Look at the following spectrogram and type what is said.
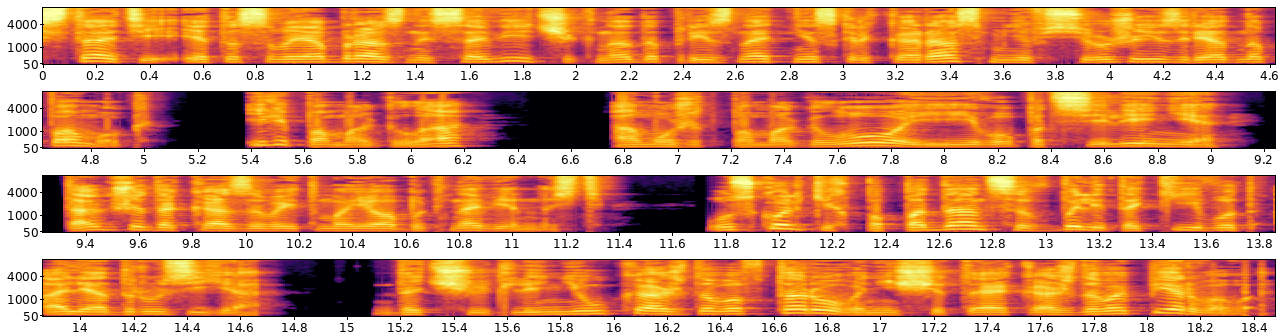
Кстати, это своеобразный советчик, надо признать, несколько раз мне все же изрядно помог. Или помогла. А может, помогло, и его подселение также доказывает мою обыкновенность. У скольких попаданцев были такие вот а друзья? Да чуть ли не у каждого второго, не считая каждого первого.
